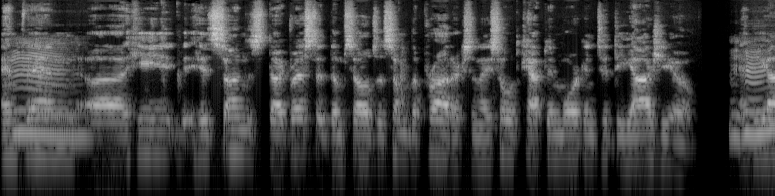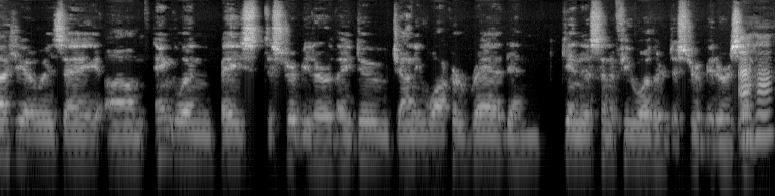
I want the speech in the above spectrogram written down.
and mm. then uh, he his sons divested themselves of some of the products, and they sold Captain Morgan to Diageo. Mm-hmm. And Diageo is a um, England-based distributor. They do Johnnie Walker Red and Guinness and a few other distributors. Uh-huh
